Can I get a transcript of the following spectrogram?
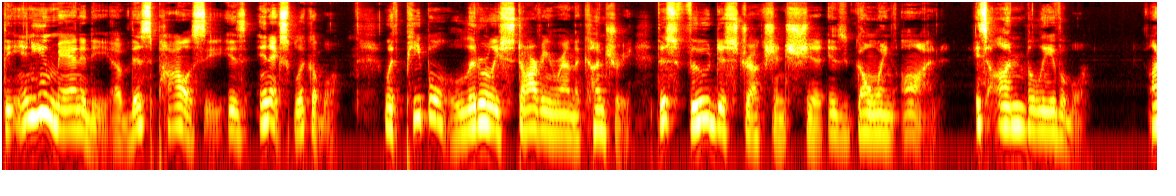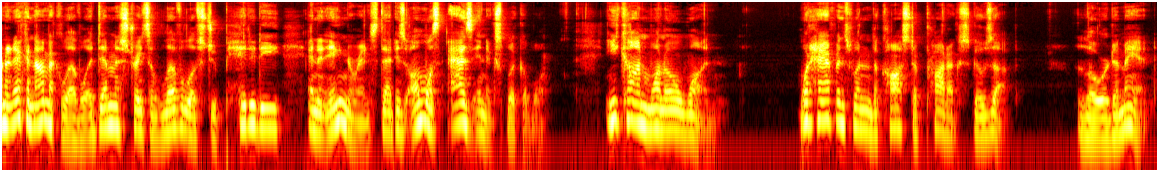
The inhumanity of this policy is inexplicable. With people literally starving around the country, this food destruction shit is going on. It's unbelievable. On an economic level, it demonstrates a level of stupidity and an ignorance that is almost as inexplicable. Econ 101 What happens when the cost of products goes up? Lower demand.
